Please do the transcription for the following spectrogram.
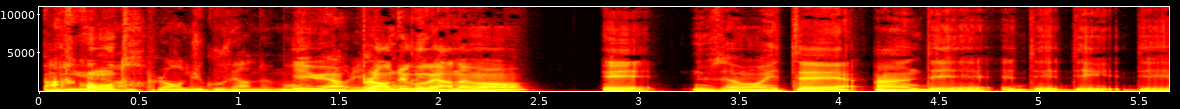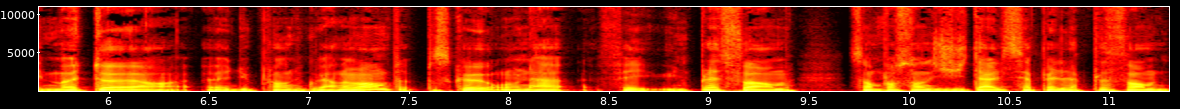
Par il y contre, a eu un plan du gouvernement. Il y a eu un plan du gouvernement et nous avons été un des, des, des, moteurs euh, du plan du gouvernement parce qu'on a fait une plateforme 100% digitale qui s'appelle la plateforme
